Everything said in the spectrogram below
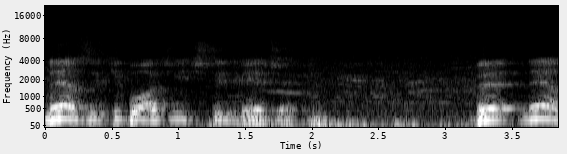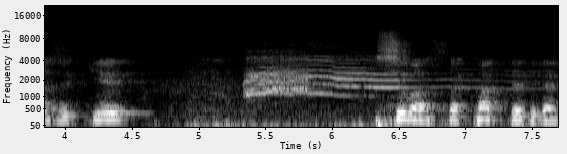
Ne yazık ki bu acı hiç dinmeyecek. Ve ne yazık ki Sivas'ta katledilen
